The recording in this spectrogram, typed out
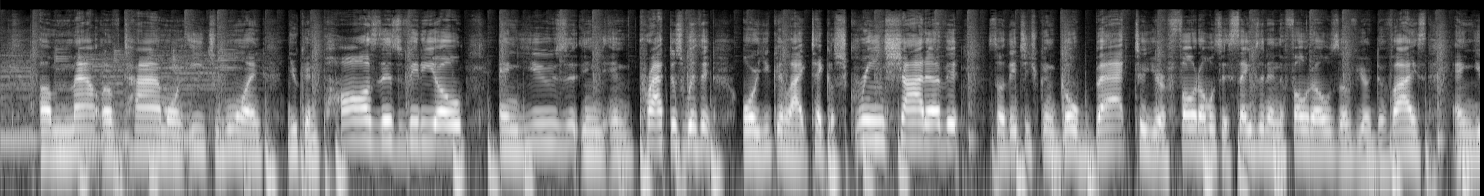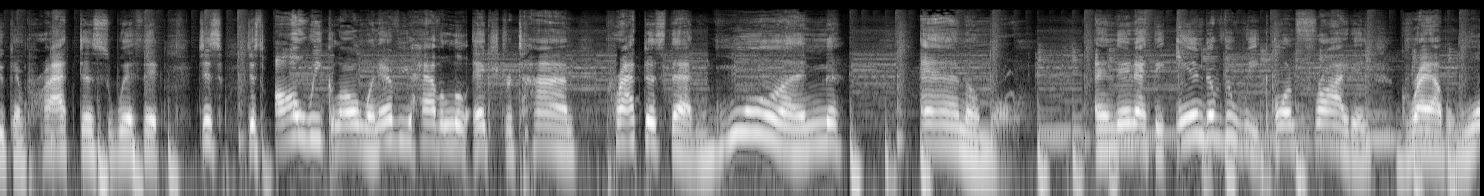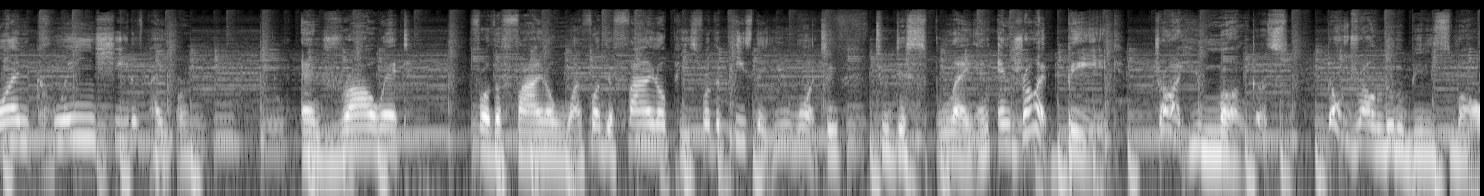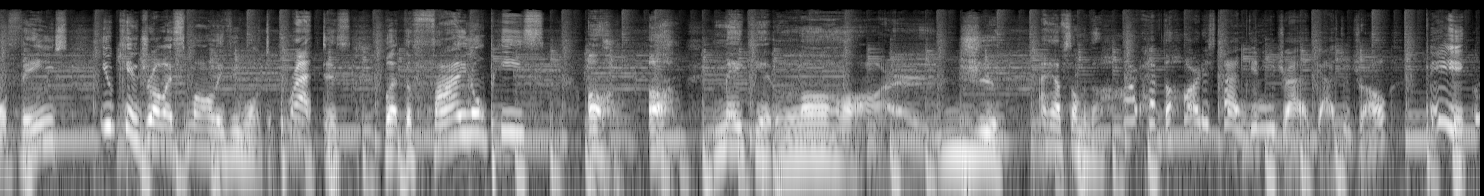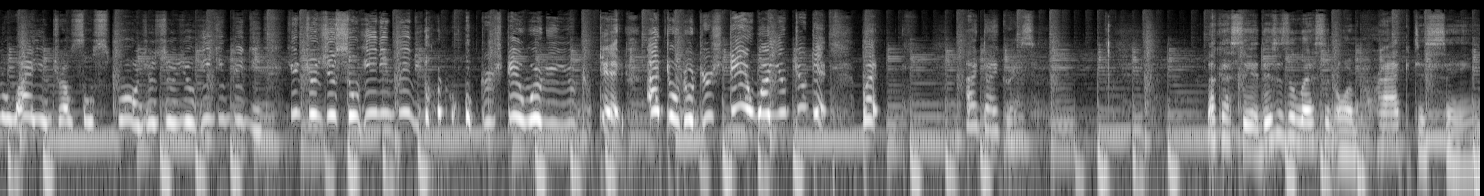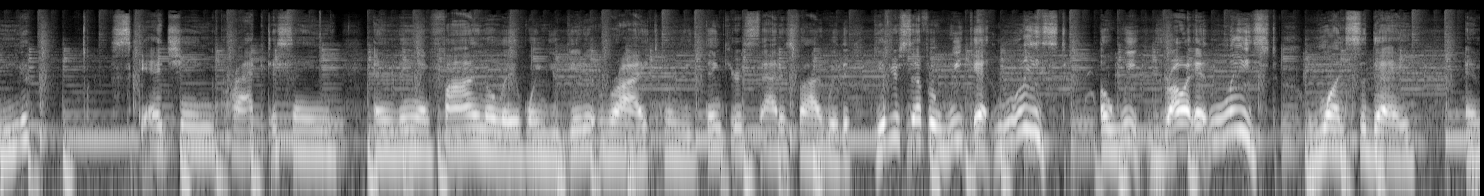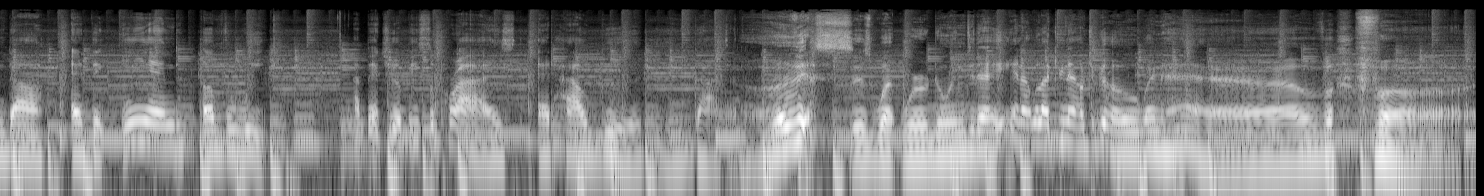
amount of time on each one. You can pause this video and use it and, and, practice with it, or you can like take a screenshot of it so that you can go back to your photos. It saves it in the photos of your device and you can practice with it. Just just all week long, whenever you have a little extra time, practice that one animal. And then at the end of the week on Friday, grab one clean sheet of paper and draw it for the final one, for the final piece, for the piece that you want to, to display. And, and draw it big, draw it humongous. Don't draw little bitty small things. You can draw it small if you want to practice, but the final piece, oh, oh, make it large. I have some of the hard, have the hardest time getting you dry. guys to draw big. I don't know why you draw so small. You're so you itty bitty. You draw just so itty bitty. I don't understand why you do that. I don't understand why you do that. But I digress. Like I said, this is a lesson on practicing, sketching, practicing and then finally, when you get it right, when you think you're satisfied with it, give yourself a week, at least a week. Draw it at least once a day. And uh, at the end of the week, I bet you'll be surprised at how good you've gotten. This is what we're doing today, and I would like you now to go and have fun.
